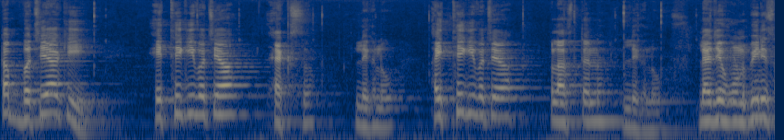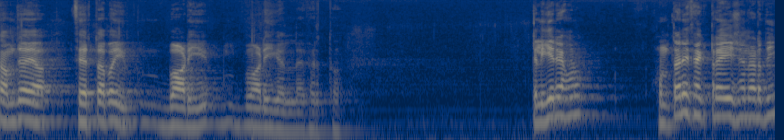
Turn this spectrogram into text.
ਤਾਂ ਬਚਿਆ ਕੀ? ਇੱਥੇ ਕੀ ਬਚਿਆ? x ਲਿਖ ਲਓ। ਇੱਥੇ ਕੀ ਬਚਿਆ? ਪਲੱਸ 3 ਲਿਖ ਲਓ। ਲੈ ਜੇ ਹੁਣ ਵੀ ਨਹੀਂ ਸਮਝ ਆਇਆ, ਫਿਰ ਤਾਂ ਭਾਈ ਬਾੜੀ ਬਾੜੀ ਗੱਲ ਹੈ ਫਿਰ ਤਾਂ। ਕਲੀਅਰ ਹੈ ਹੁਣ? ਹੁਣ ਤਾਂ ਨਹੀਂ ਫੈਕਟਰਾਈਜੇਸ਼ਨ ਅੜਦੀ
